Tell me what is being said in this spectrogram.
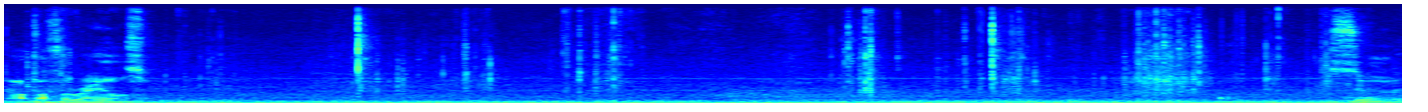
knock off the rails. Soon the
